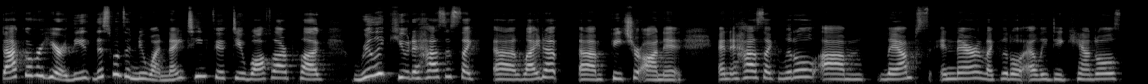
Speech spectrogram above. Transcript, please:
back over here. These, this one's a new one, 1950 wallflower plug, really cute. It has this like uh, light up um, feature on it, and it has like little um, lamps in there, like little LED candles,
